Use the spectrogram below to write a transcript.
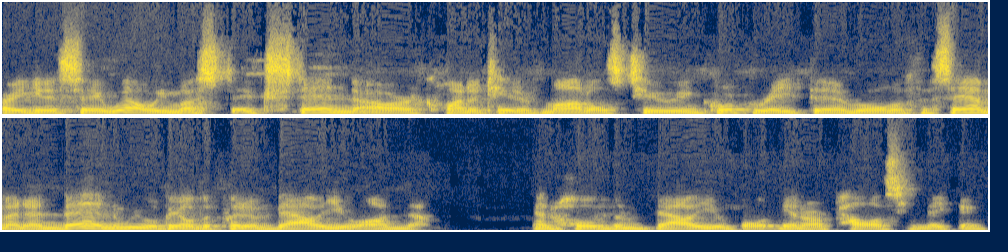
are you going to say, well, we must extend our quantitative models to incorporate the role of the salmon, and then we will be able to put a value on them and hold them valuable in our policy making?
